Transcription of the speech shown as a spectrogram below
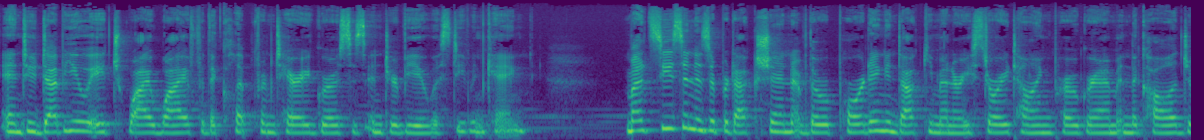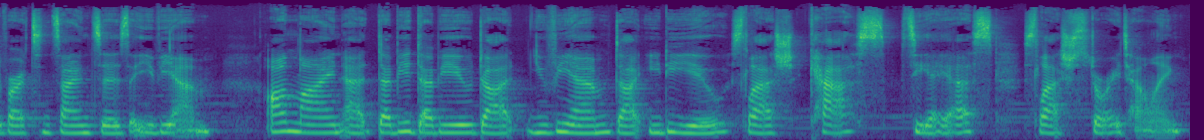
and to WHYY for the clip from Terry Gross's interview with Stephen King. Mud Season is a production of the Reporting and Documentary Storytelling program in the College of Arts and Sciences at UVM, online at www.uvm.edu slash cas, C-A-S, slash storytelling.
